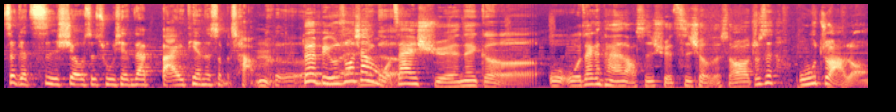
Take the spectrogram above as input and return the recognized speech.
这个刺绣是出现在白天的什么场合？嗯对，比如说像我在学那个，我我在跟台南老师学刺绣的时候，就是五爪龙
